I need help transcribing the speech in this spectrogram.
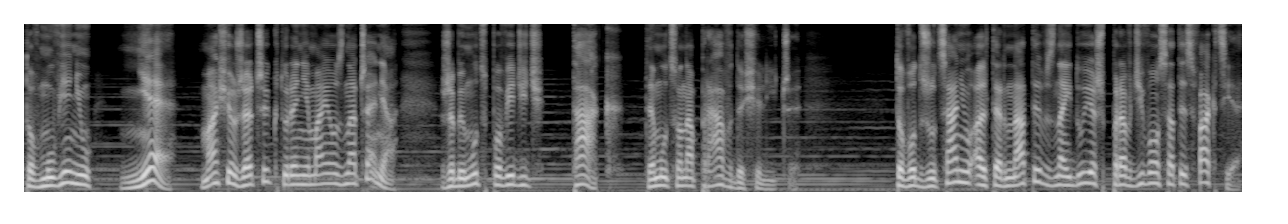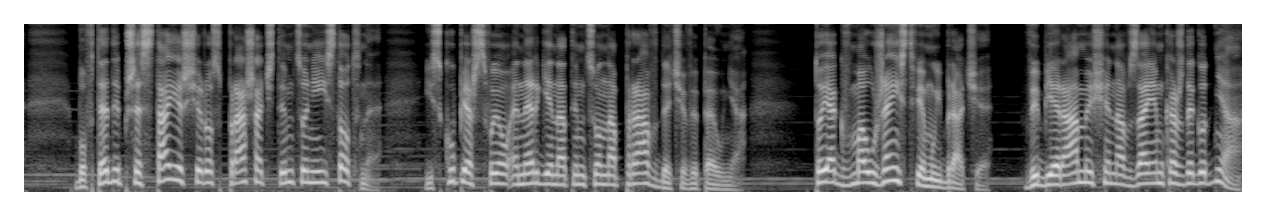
To w mówieniu nie ma się rzeczy, które nie mają znaczenia, żeby móc powiedzieć tak temu, co naprawdę się liczy. To w odrzucaniu alternatyw znajdujesz prawdziwą satysfakcję, bo wtedy przestajesz się rozpraszać tym, co nieistotne i skupiasz swoją energię na tym, co naprawdę cię wypełnia. To jak w małżeństwie, mój bracie. Wybieramy się nawzajem każdego dnia.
